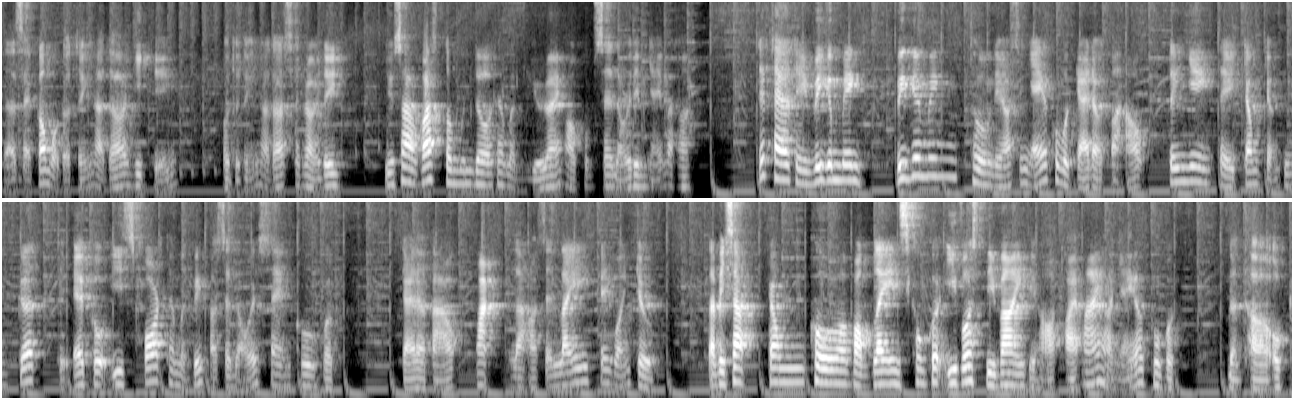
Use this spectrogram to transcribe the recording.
là sẽ có một đội tuyển nào đó di chuyển, một đội tuyển nào đó sẽ rời đi. Dù sao Vastomundo theo mình dự đoán họ cũng sẽ đổi team nhảy mà thôi. Tiếp theo thì Vigaming Vigaming thường thì họ sẽ nhảy ở khu vực trại đào tạo. Tuy nhiên thì trong trận chung kết thì Eco Esports theo mình biết họ sẽ đổi sang khu vực trại đào tạo, hoặc là họ sẽ lấy cái quảng trường tại vì sao? Trong khu vòng plains không có Evos Divine thì họ thoải mái, họ nhảy ở khu vực đền thờ, ok.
